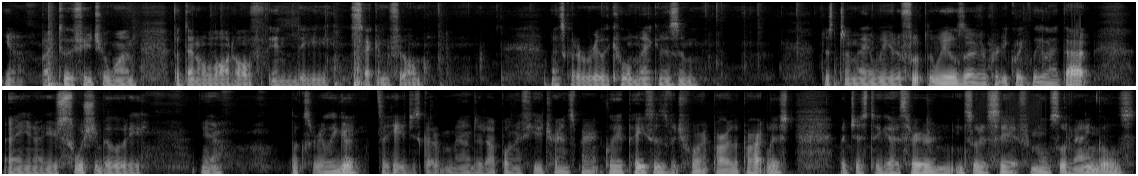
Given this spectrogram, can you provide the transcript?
you know Back to the Future one, but then a lot of in the second film. That's got a really cool mechanism just to enable you to flip the wheels over pretty quickly like that. And you know your swooshability, you know, looks really good. So here just got it mounted up on a few transparent clear pieces which weren't part of the part list, but just to go through and, and sort of see it from all sort of angles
